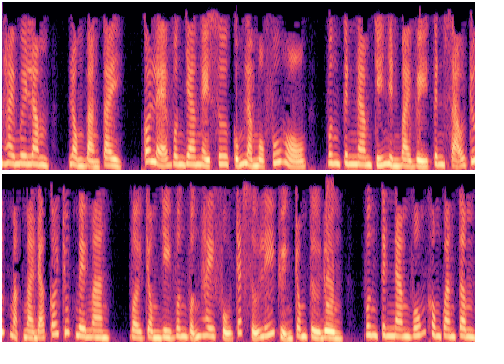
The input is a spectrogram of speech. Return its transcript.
chương 25, lòng bàn tay, có lẽ Vân Gia ngày xưa cũng là một phú hộ, Vân Tinh Nam chỉ nhìn bài vị tinh xảo trước mặt mà đã có chút mê man, vợ chồng dì Vân vẫn hay phụ trách xử lý chuyện trong từ đường, Vân Tinh Nam vốn không quan tâm,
